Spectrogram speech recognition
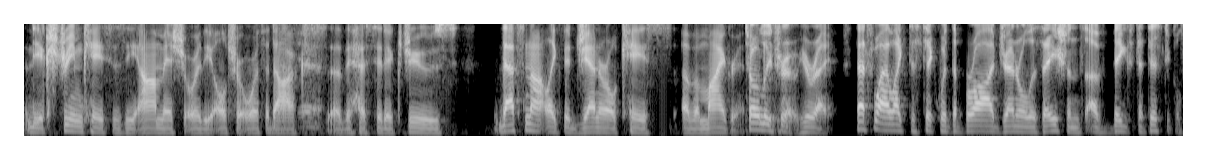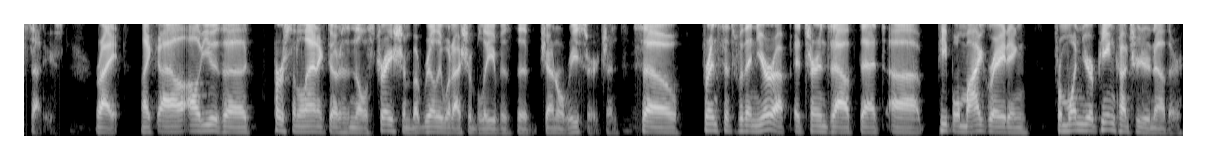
the extreme case is the Amish or the ultra Orthodox, yeah. uh, the Hasidic Jews. That's not like the general case of a migrant. Totally true. You're right. That's why I like to stick with the broad generalizations of big statistical studies, right? Like I'll, I'll use a personal anecdote as an illustration, but really what I should believe is the general research. And so, for instance, within Europe, it turns out that uh, people migrating from one European country to another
